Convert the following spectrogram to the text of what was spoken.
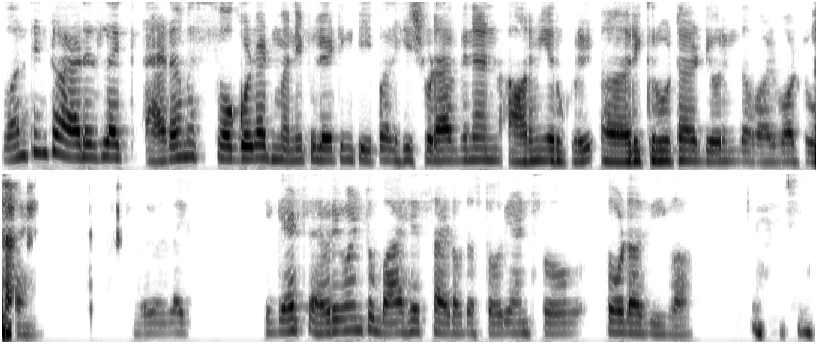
One thing to add is like Adam is so good at manipulating people. He should have been an army recru- uh, recruiter during the World War Two times. Because, like he gets everyone to buy his side of the story, and so so does Eva.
